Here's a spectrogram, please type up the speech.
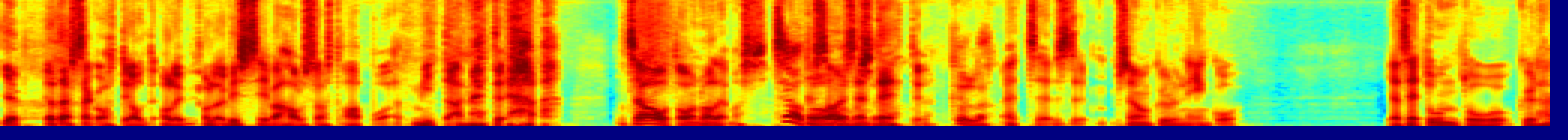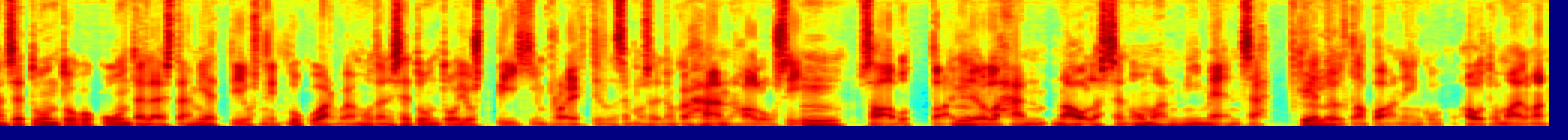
Jep. Ja tässä kohti oli, oli, oli vissiin vähän ollut sellaista apua, että mitä me tehdään. Mutta se auto on olemassa. Se auto on olemassa, sen tehtyä. Kyllä. Et se, se, se, on kyllä niin kuin, ja se tuntuu, kyllähän se tuntuu, kun kuuntelee sitä ja miettii just niitä lukuarvoja ja muuta, niin se tuntuu just Piihin projektilta semmoisen, jonka hän halusi mm. saavuttaa mm. ja jolla hän naulasi sen oman nimensä tietyllä tapaa niin kuin automaailman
